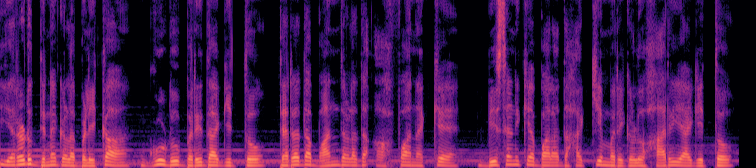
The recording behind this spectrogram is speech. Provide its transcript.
ಎರಡು ದಿನಗಳ ಬಳಿಕ ಗೂಡು ಬರಿದಾಗಿತ್ತು. ತೆರೆದ ಬಾಂದಳದ ಆಹ್ವಾನಕ್ಕೆ ಬೀಸಣಿಕೆ ಬಾಲದ ಹಕ್ಕಿ ಮರಿಗಳು ಹಾರಿಯಾಗಿತ್ತು.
